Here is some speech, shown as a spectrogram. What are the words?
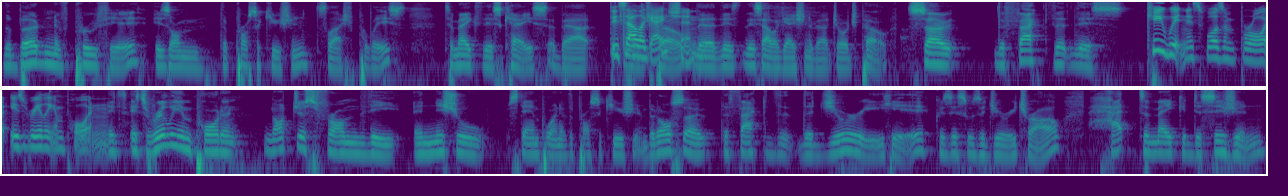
the burden of proof here is on the prosecution slash police to make this case about This George Pell, allegation. the, this, this allegation about George Pell. So the fact that this Key witness wasn't brought is really important. it's it's really important not just from the initial standpoint of the prosecution, but also the fact that the jury here, because this was a jury trial, had to make a decision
